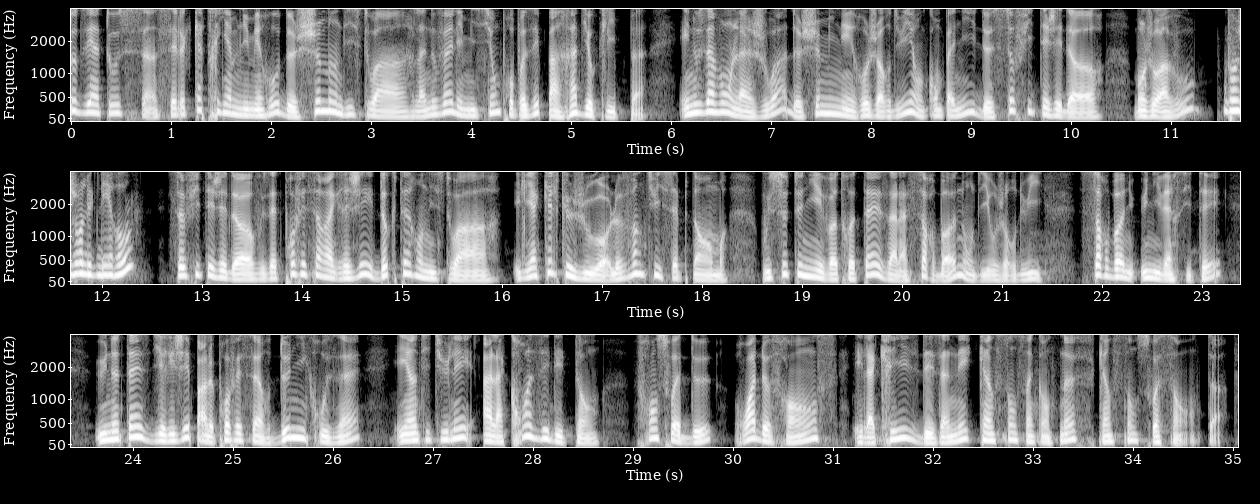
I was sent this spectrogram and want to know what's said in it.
Toutes et à tous, c'est le quatrième numéro de Chemin d'Histoire, la nouvelle émission proposée par Radioclip. Et nous avons la joie de cheminer aujourd'hui en compagnie de Sophie Tégédor. Bonjour à vous. Bonjour Luc Dérault. Sophie Tégédor, vous êtes professeur agrégé et docteur en histoire. Il y a quelques jours, le 28 septembre, vous souteniez votre thèse à la Sorbonne, on dit aujourd'hui Sorbonne Université, une thèse dirigée par le professeur Denis Crouzet et intitulée À la croisée des temps François II, roi de France et la crise des années 1559-1560.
